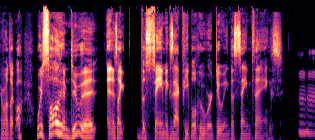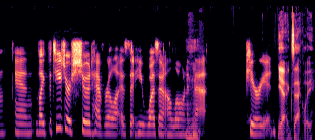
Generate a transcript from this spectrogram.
everyone's like, "Oh, we saw him do it," and it's like the same exact people who were doing the same things. hmm And like the teacher should have realized that he wasn't alone Mhm. in that. Period. Yeah, exactly.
